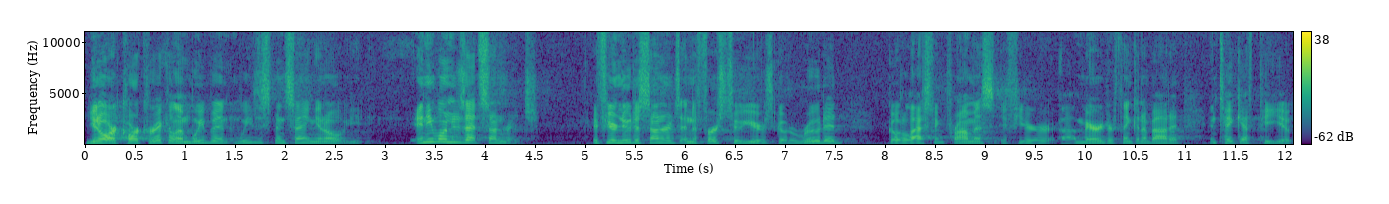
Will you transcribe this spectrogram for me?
You know, our core curriculum, we've, been, we've just been saying, you know, anyone who's at Sunridge, if you're new to Sunridge in the first two years, go to Rooted, go to Lasting Promise if you're uh, married or thinking about it, and take FPU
